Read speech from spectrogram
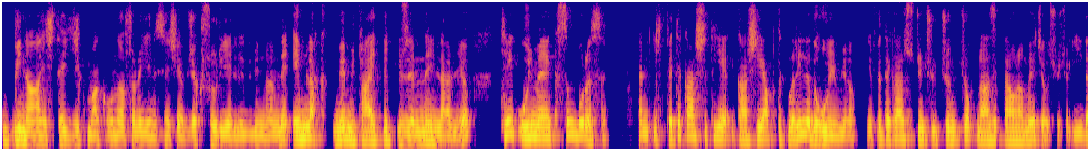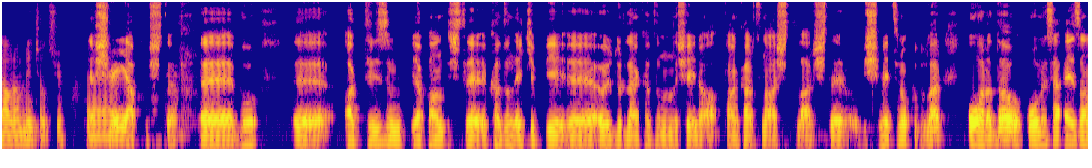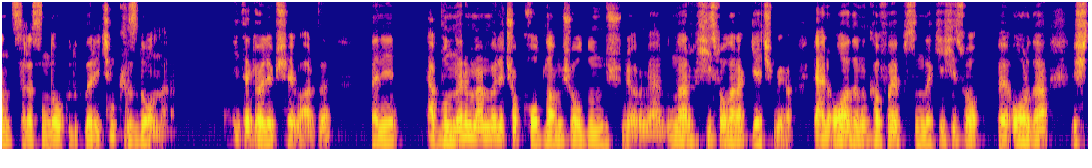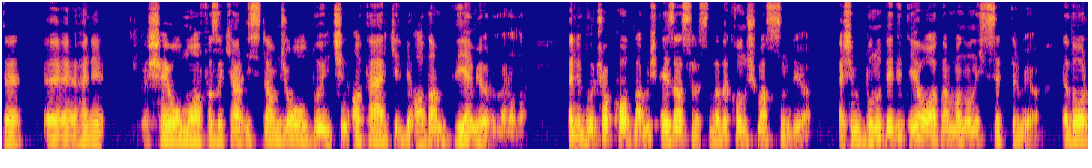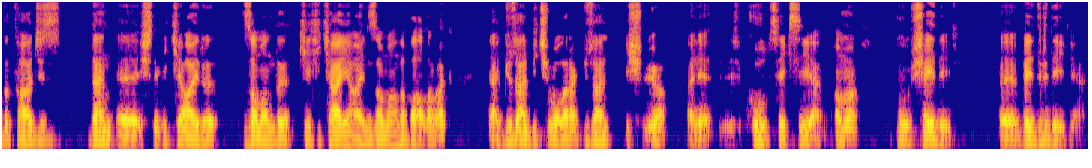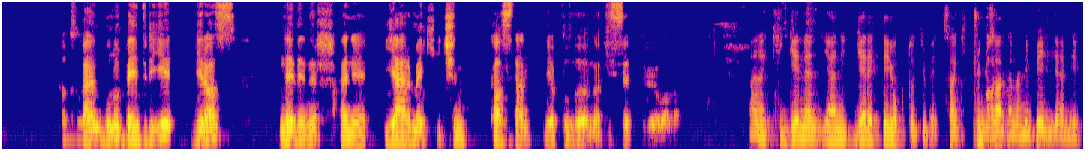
bina işte yıkmak ondan sonra yenisini şey yapacak Suriyeli bilmem ne emlak ve müteahhitlik üzerinden ilerliyor. Tek uymayan kısım burası. Yani İffet'e karşı, karşı yaptıklarıyla da uymuyor. İffet'e karşı çünkü, çünkü çok nazik davranmaya çalışıyor. Çok iyi davranmaya çalışıyor. Ee, şey yapmıştı. E, bu e, aktivizm yapan işte kadın ekip bir e, öldürülen kadının şeyini pankartını açtılar. İşte bir metin okudular. O arada o, o mesela ezan sırasında okudukları için kızdı onlara. Bir tek öyle bir şey vardı. Hani ya bunların ben böyle çok kodlanmış olduğunu düşünüyorum yani. Bunlar his olarak geçmiyor. Yani o adamın kafa yapısındaki his o e, orada işte e, hani şey o muhafazakar İslamcı olduğu için ataerkil bir adam diyemiyorum ben ona. Hani bu çok kodlanmış. Ezan sırasında da konuşmazsın diyor. Ya şimdi bunu dedi diye o adam bana onu hissettirmiyor. Ya da orada tacizden e, işte iki ayrı zamandaki hikayeyi aynı zamana bağlamak yani güzel biçim olarak güzel işliyor. Hani cool, seksi yani. Ama bu şey değil. E, Bedri değil yani. Ben bunu Bedri'yi biraz ne denir? Hani yermek için kasten yapıldığını hissettiriyor bana. Yani ki genel yani gerek de yoktu gibi. Sanki çünkü zaten hani belli hani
